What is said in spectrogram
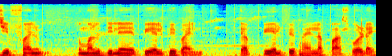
जी फाईल तुम्हाला दिली आहे पी एल पी फाईल त्या पी एल पी फाईलला पासवर्ड आहे.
